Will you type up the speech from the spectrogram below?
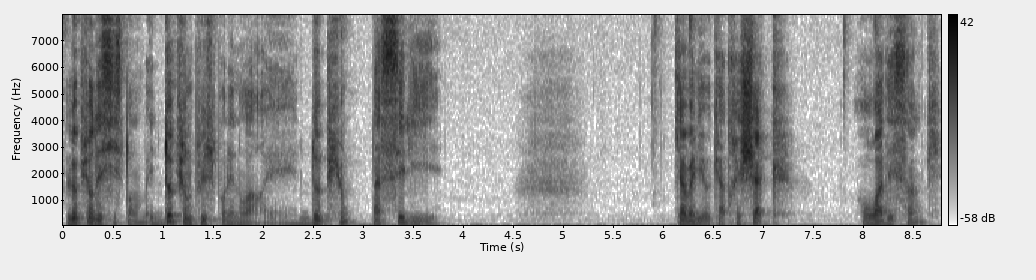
le pion D6 tombe. Et deux pions de plus pour les noirs. Et deux pions passés liés. Cavalier E4, échec. Roi D5.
